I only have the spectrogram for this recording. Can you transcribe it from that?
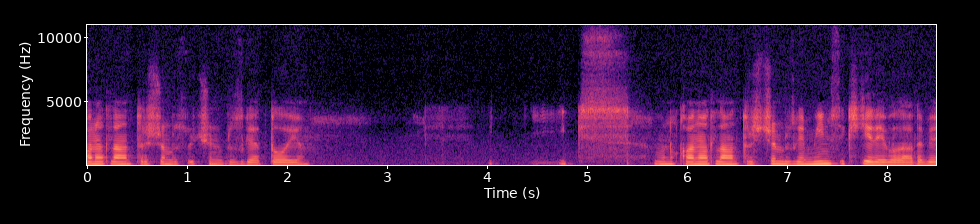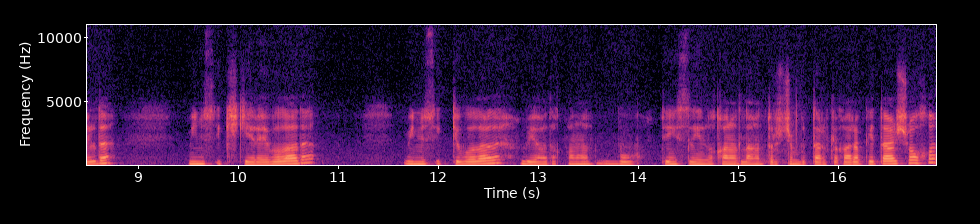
qanontlantirishimiz uchun bizga doim x buni qanotlantirish uchun bizga minus 2 kerak bo'ladi bu yerda. Minus 2 kerak bo'ladi. Minus 2 bo'ladi. Bu yoqda qanot bu tengsizlikni qanotlantirish uchun bu tarafga qarab ketadi shoxi.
